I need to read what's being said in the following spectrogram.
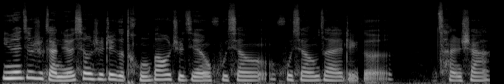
因为就是感觉像是这个同胞之间互相互相在这个。残杀，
